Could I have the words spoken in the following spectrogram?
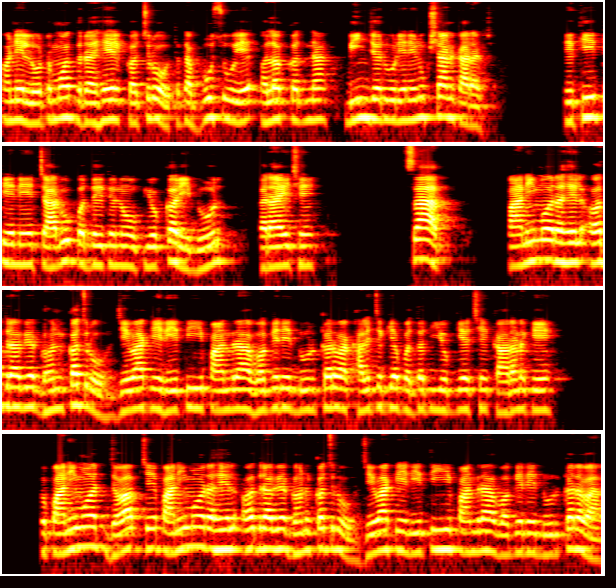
અને લોટમાં રહેલ કચરો તથા ભૂસું એ અલગ કદના બિનજરૂરી અને નુકસાનકારક છે. તેથી તેને ચારું પદ્ધતિનો ઉપયોગ કરી દૂર કરાય છે. સાત પાણીમાં રહેલ અદ્રાવ્ય ઘન કચરો, જેવા કે રેતી, પાંદરા વગેરે દૂર કરવા ખાલી જગ્યા પદ્ધતિ યોગ્ય છે, કારણ કે તો પાણીમાં જવાબ છે, પાણીમાં રહેલ અદ્રાવ્ય ઘન કચરો, જેવા કે રેતી, પાંદરા વગેરે દૂર કરવા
